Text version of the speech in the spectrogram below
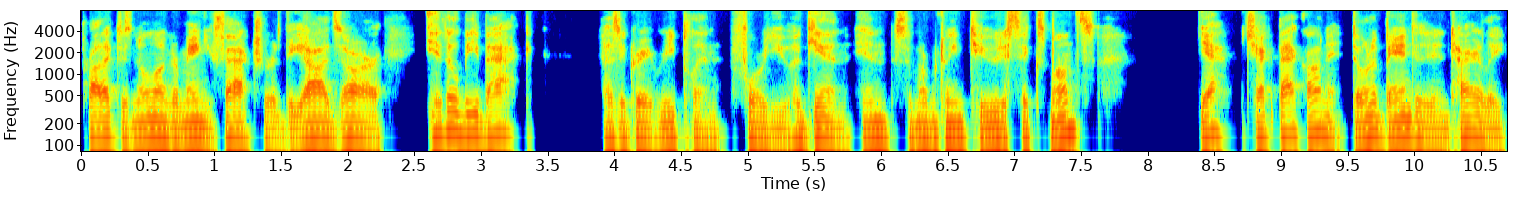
product is no longer manufactured. The odds are it'll be back as a great replen for you again in somewhere between two to six months. Yeah, check back on it. Don't abandon it entirely,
